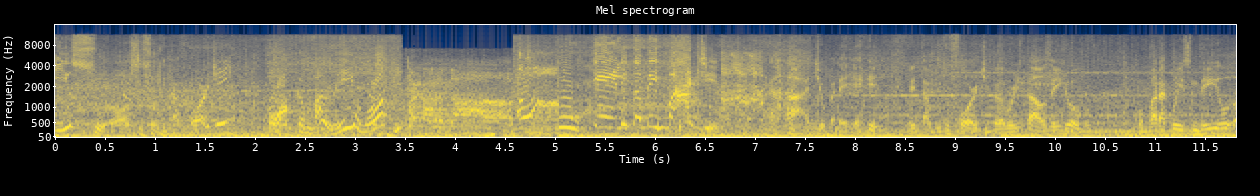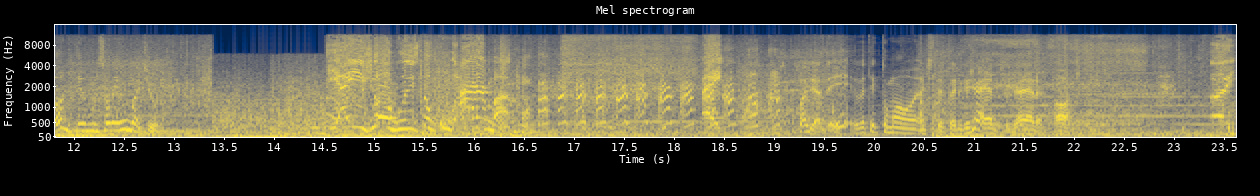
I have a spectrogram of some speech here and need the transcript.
Isso! Ó, esse soquinho tá forte, hein? Ó, cambaleia o Loki. Oh, o quê? Ele também bate! Ah, tio, peraí. Ele tá muito forte, pelo amor de Deus, hein, jogo? Vamos parar com isso. Não tem, oh, não tem munição nenhuma, tio. E aí, jogo? Eles estão com arma! Ai! Rapaziada, eu vou ter que tomar uma antitetânica. Já era, tio, já era. Ó. Ai!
